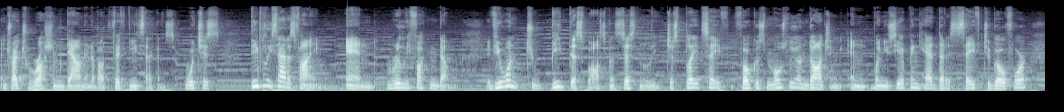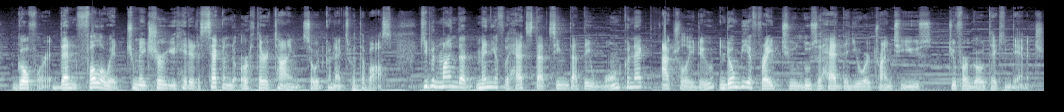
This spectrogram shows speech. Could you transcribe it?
and try to rush him down in about 15 seconds, which is deeply satisfying and really fucking dumb. If you want to beat this boss consistently, just play it safe, focus mostly on dodging, and when you see a pink head that is safe to go for, go for it. Then follow it to make sure you hit it a second or third time so it connects with the boss. Keep in mind that many of the heads that seem that they won't connect actually do, and don't be afraid to lose a head that you were trying to use to forego taking damage.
